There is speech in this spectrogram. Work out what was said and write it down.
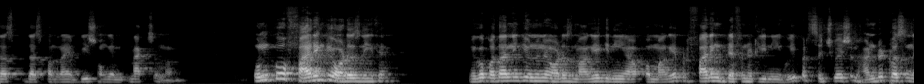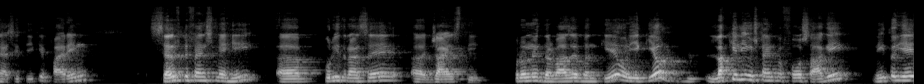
दस दस, पंद्रह बीस होंगे मैक्सिमम उनको फायरिंग के ऑर्डर्स नहीं थे। मेरे को पता नहीं कि उन्होंने ऑर्डर्स मांगे कि नहीं मांगे पर फायरिंग डेफिनेटली नहीं हुई। पर सिचुएशन हंड्रेड परसेंट ऐसी थी कि फायरिंग सेल्फ डिफेंस में ही पूरी तरह से जायज़ थी। पर उन्होंने दरवाजे बंद किए और ये किया और लकीली उस टाइम पर फोर्स आ गई नहीं तो ये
